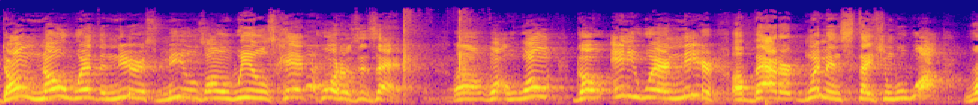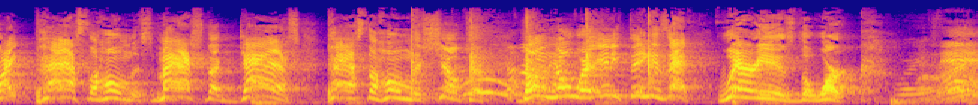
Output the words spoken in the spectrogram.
Don't know where the nearest Meals on Wheels headquarters is at. Uh, won't go anywhere near a battered women's station. Will walk right past the homeless, smash the gas past the homeless shelter. Ooh, Don't know where anything is at. Where is the work? Amen.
